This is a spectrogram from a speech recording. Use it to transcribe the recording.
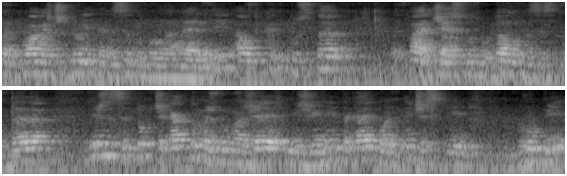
предполагаш, че другите не са добронамерени, а откритостта, това е честност, готовност да се споделя. Вижда се тук, че както между мъже и жени, така и по етнически групи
